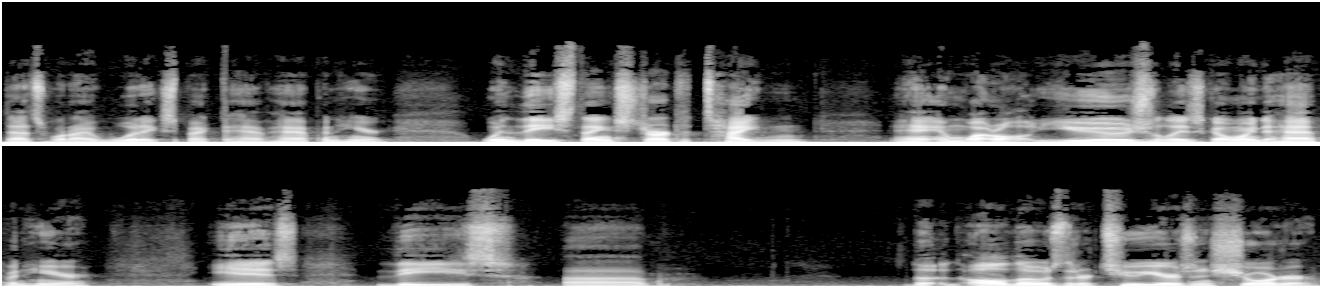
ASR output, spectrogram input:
That's what I would expect to have happen here. When these things start to tighten, and what usually is going to happen here is these uh, the, all those that are two years and shorter.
